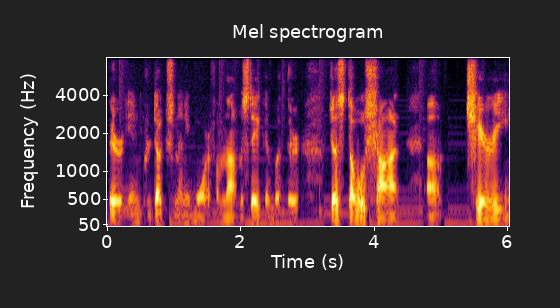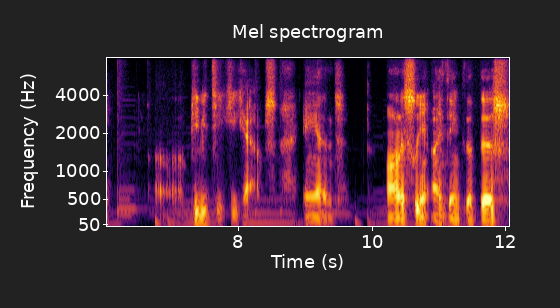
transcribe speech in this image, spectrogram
they're in production anymore, if I'm not mistaken, but they're just double shot uh, cherry uh, PBT keycaps. And honestly, I think that this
